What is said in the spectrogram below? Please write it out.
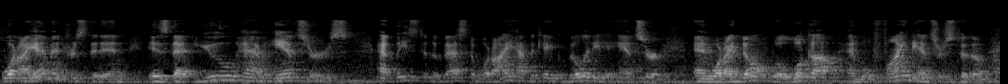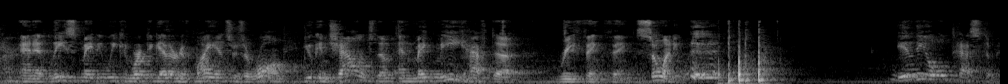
What I am interested in is that you have answers, at least to the best of what I have the capability to answer, and what I don't, we'll look up and we'll find answers to them, and at least maybe we can work together. And if my answers are wrong, you can challenge them and make me have to rethink things. So, anyway, in the Old Testament,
